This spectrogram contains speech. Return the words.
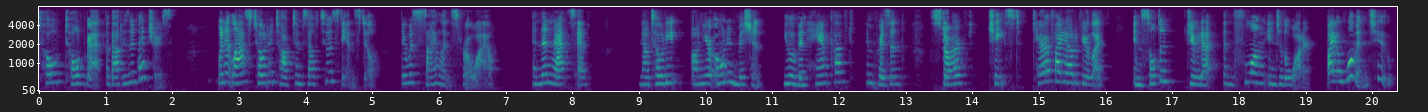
Toad told Rat about his adventures. When at last Toad had talked himself to a standstill, there was silence for a while, and then Rat said, "Now, Toady, on your own admission, you have been handcuffed, imprisoned, starved, chased, terrified out of your life, insulted, jeered at, and flung into the water. By a woman, too.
